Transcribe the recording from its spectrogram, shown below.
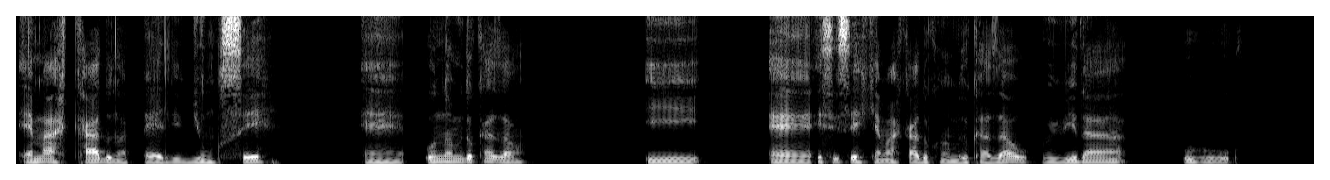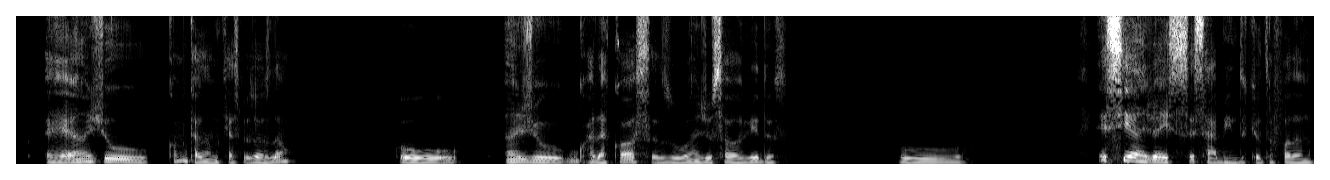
é marcado na pele de um ser é o nome do casal. E é, esse ser que é marcado com o nome do casal vira o é, anjo. Como que é o nome que as pessoas dão? O anjo guarda-costas, o anjo salva-vidas. O. Esse anjo aí, vocês sabem do que eu tô falando.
